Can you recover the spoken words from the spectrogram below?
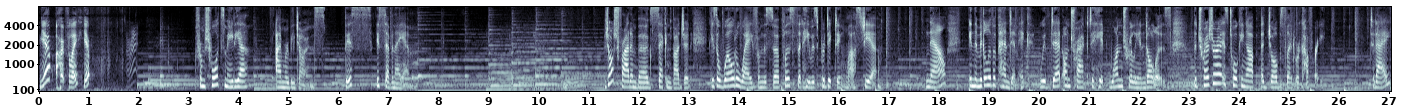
Yep, hopefully. Yep. All right. From Schwartz Media, I'm Ruby Jones. This is 7am. Josh Frydenberg's second budget is a world away from the surplus that he was predicting last year. Now, in the middle of a pandemic, with debt on track to hit $1 trillion, the Treasurer is talking up a jobs led recovery. Today,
